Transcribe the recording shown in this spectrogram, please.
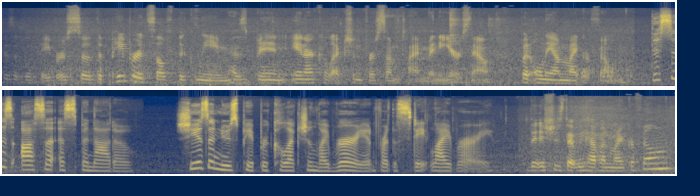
physical papers. So the paper itself, the Gleam, has been in our collection for some time, many years now, but only on microfilm. This is Asa Espinado. She is a newspaper collection librarian for the state library. The issues that we have on microfilm,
